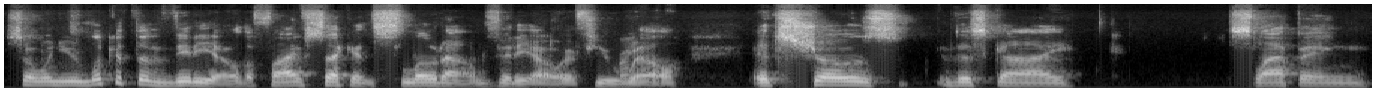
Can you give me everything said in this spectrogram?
So when you look at the video, the five second slowdown video, if you right. will, it shows this guy slapping.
